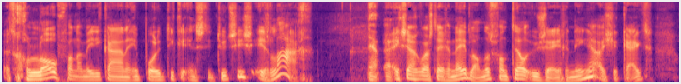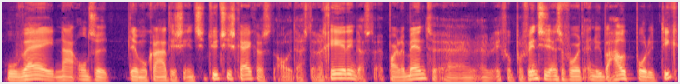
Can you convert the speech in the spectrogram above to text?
het geloof van Amerikanen in politieke instituties, is laag. Ja. Uh, ik zeg ook wel eens tegen Nederlanders: van tel uw zegeningen als je kijkt hoe wij naar onze democratische instituties kijken. Dat is, de, oh, dat is de regering, dat is het parlement, uh, ik veel provincies enzovoort. En überhaupt politiek.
